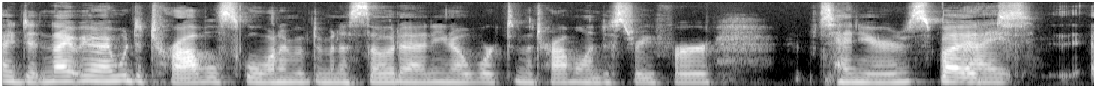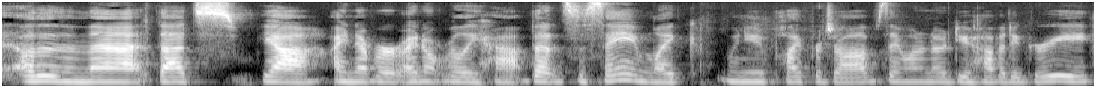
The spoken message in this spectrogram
I didn't. I, I went to travel school when I moved to Minnesota and, you know, worked in the travel industry for 10 years. But Right. Other than that, that's, yeah, I never, I don't really have, but it's the same. Like when you apply for jobs, they want to know, do you have a degree?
